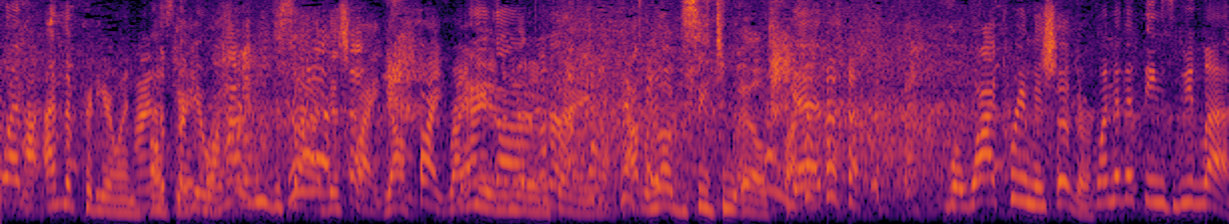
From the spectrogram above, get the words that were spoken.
one. I'm the prettier one. I'm the Okay, prettier well, one. how do we decide this fight? Y'all fight right here in the middle of the thing. I would love to see two L's fight. Yes. But why cream and sugar? One of the things we love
